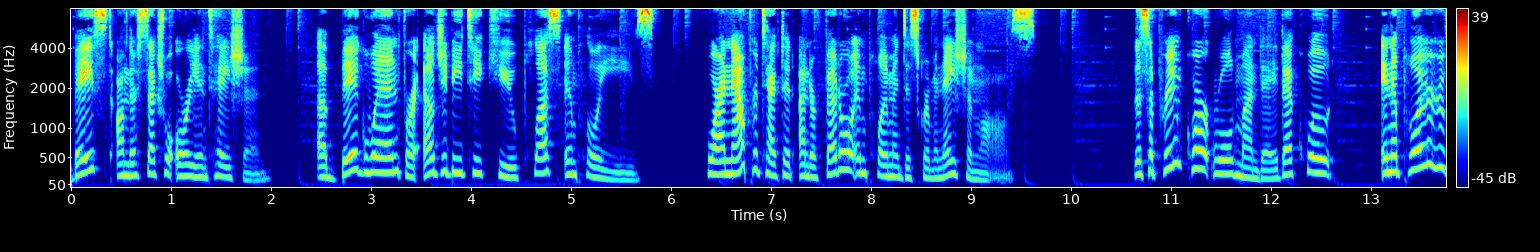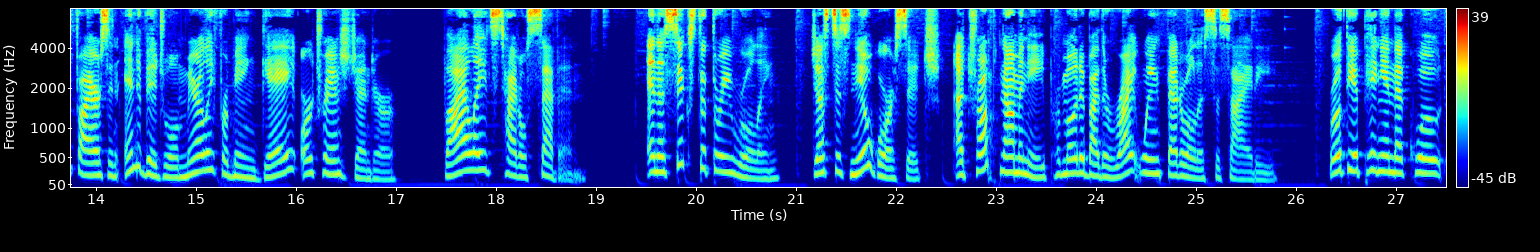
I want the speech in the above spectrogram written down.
based on their sexual orientation a big win for LGBTQ plus employees who are now protected under federal employment discrimination laws. The Supreme Court ruled Monday that, quote, an employer who fires an individual merely for being gay or transgender violates Title VII. In a 6 to 3 ruling, Justice Neil Gorsuch, a Trump nominee promoted by the right wing Federalist Society, wrote the opinion that, quote,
